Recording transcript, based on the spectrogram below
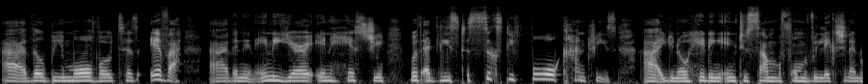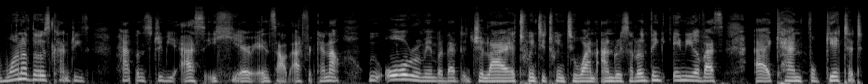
uh, there'll be more voters ever uh, than in any year in history, with at least 64 countries, uh, you know, heading into some form of election. And one of those countries happens to be us here in South Africa. Now, we all remember that July 2021 one unrest. I don't think any of us uh, can forget it.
